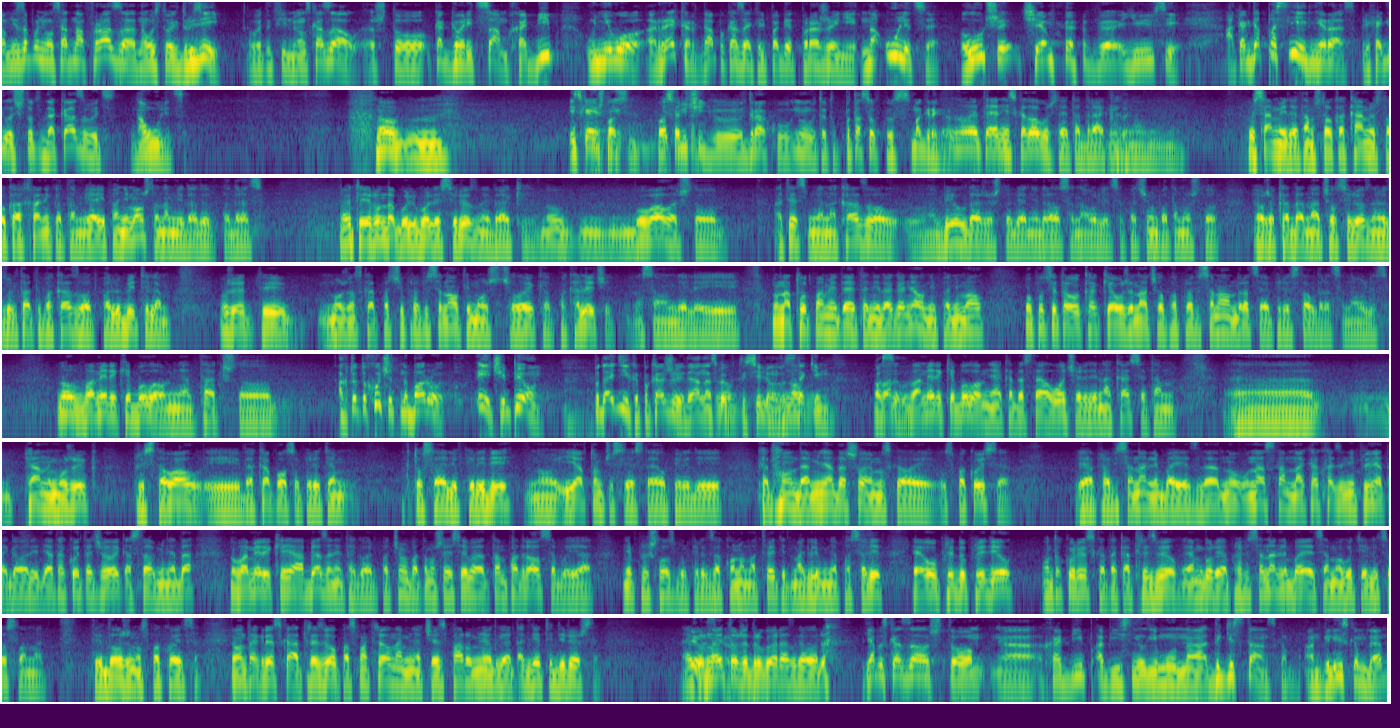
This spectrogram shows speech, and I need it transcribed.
э, мне запомнилась одна фраза одного из твоих друзей в этом фильме. Он сказал, что, как говорит сам Хабиб, у него рекорд, да, показатель побед-поражений на улице лучше, чем в UFC. А когда последний раз приходилось что-то доказывать на улице? Ну, Если, конечно, После- после исключить э, драку, ну, вот эту потасовку с Макгрегором. ну, это я не сказал бы, что это драка. Ну да. Ну, вы сами видите, там столько камер, столько охранников, там я и понимал, что нам не дадут подраться. Но это ерунда, были более серьезные драки. Ну, бывало, что отец меня наказывал, э, бил даже, чтобы я не дрался на улице. Почему? Потому что я уже когда начал серьезные результаты показывать по любителям, уже ты, можно сказать, почти профессионал, ты можешь человека покалечить на самом деле. И, ну, на тот момент я это не догонял, не понимал. Но после того, как я уже начал по профессионалам драться, я перестал драться на улице. Ну, в Америке было у меня так, что А кто-то хочет наоборот. Эй, чемпион, подойди-ка, покажи, да, насколько Ну, ты силен. Вот с ну, таким В, посылом. в Америке было у меня, когда стоял в очереди на кассе, там э, пьяный мужик приставал и докапывался перед тем, кто стояли впереди, но и я в том числе стоял впереди. Когда он до меня дошел, я ему сказал, «Эй, успокойся, я профессиональный боец, да. Ну, у нас там на Кавказе не принято говорить, я такой-то человек, оставь меня, да. Но в Америке я обязан это говорить. Почему? Потому что если бы я там подрался бы, я, мне пришлось бы перед законом ответить, могли меня посадить. Я его предупредил, он такой резко так отрезвел. Я ему говорю, я профессиональный боец, я могу тебе лицо сломать. Ты должен успокоиться. И он так резко отрезвел, посмотрел на меня, через пару минут говорит, а где ты дерешься? Я говорю, ну это уже другой разговор. Я бы сказал, что э, Хабиб объяснил ему на дагестанском, английском, да,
